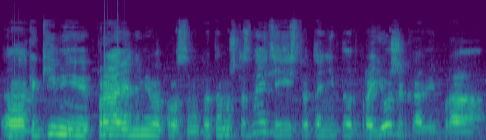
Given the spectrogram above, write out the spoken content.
какими правильными вопросами. Потому что, знаете, есть вот анекдот про ежика и про,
